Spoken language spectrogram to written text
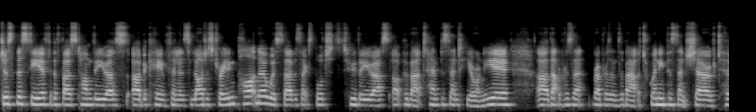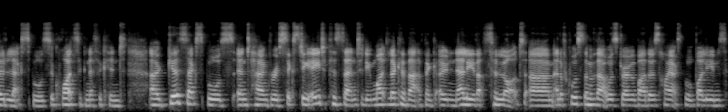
Just this year, for the first time, the US uh, became Finland's largest trading partner, with service exports to the US up about 10% year on year. Uh, that represent, represents about a 20% share of total exports, so quite significant. Uh, goods exports in turn grew 68%, and you might look at that and think, oh, Nelly, that's a lot. Um, and of course, some of that was driven by those high export volumes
